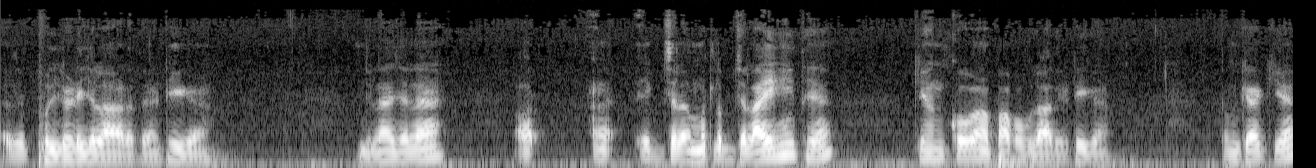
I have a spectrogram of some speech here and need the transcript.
ऐसे फुलझड़ी जला रहे थे ठीक है? जलाए जलाए और एक जला मतलब जलाए ही थे कि हमको पापा बुला दिए ठीक है? तो हम क्या किए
